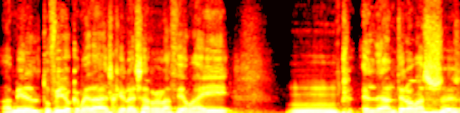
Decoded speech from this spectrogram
A mí el tufillo que me da es que esa relación ahí. Mm, el delantero más es, es-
